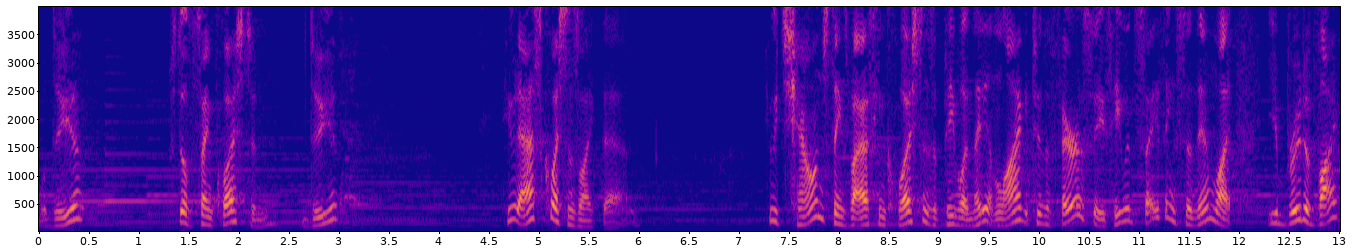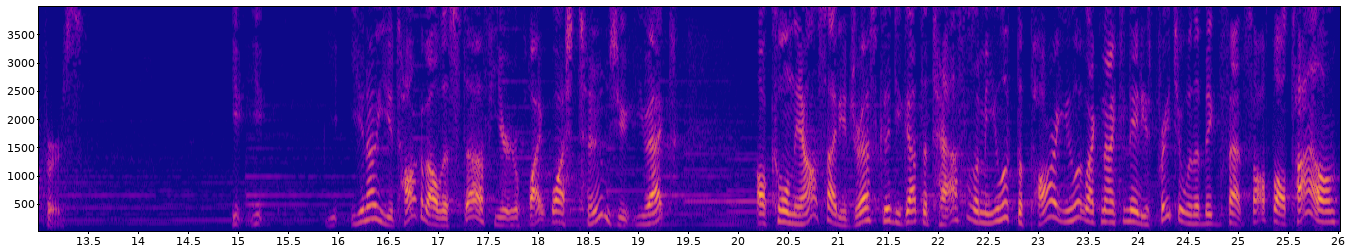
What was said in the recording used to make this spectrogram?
Well, do you? Still the same question. Do you? He would ask questions like that. He would challenge things by asking questions of people, and they didn't like it to the Pharisees. He would say things to them like, You brood of vipers. You, you, you know, you talk about all this stuff, you're whitewashed tombs, you, you act all cool on the outside, you dress good, you got the tassels. I mean, you look the part, you look like 1980s preacher with a big fat softball tie on,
